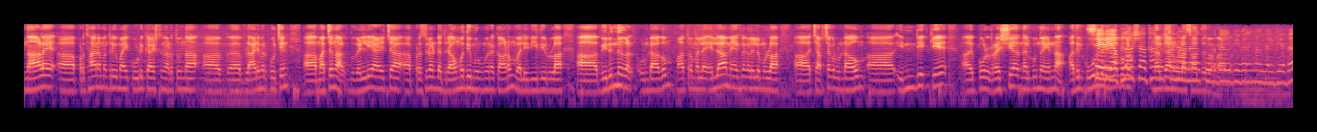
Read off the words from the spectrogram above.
നാളെ പ്രധാനമന്ത്രിയുമായി കൂടിക്കാഴ്ച നടത്തുന്ന വ്ളാഡിമിർ പുടിൻ മറ്റന്നാൾ വെള്ളിയാഴ്ച പ്രസിഡന്റ് ദ്രൗപദി മുർമുവിനെ കാണും. വലിയ രീതിയിലുള്ള വിരുന്നുകൾ ഉണ്ടാകും. മാത്രമല്ല എല്ലാ മേഖലകളിലുമുള്ള ചർച്ചകൾ ഉണ്ടാകും ഇന്ത്യയ്ക്ക് ഇപ്പോൾ റഷ്യ നൽകുന്ന എണ്ണ അതിൽ കൂടുതൽ നൽകാനുള്ള സാധ്യത കൂടുതൽ വിവരങ്ങൾ നൽകിയത്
